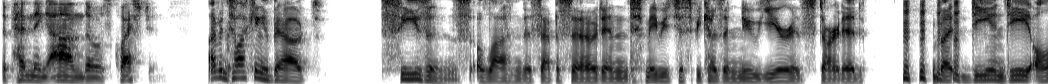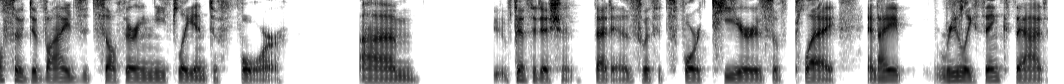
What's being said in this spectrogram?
depending on those questions. I've been talking about seasons a lot in this episode, and maybe it's just because a new year has started. but D and D also divides itself very neatly into four. Um, fifth edition, that is, with its four tiers of play, and I really think that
